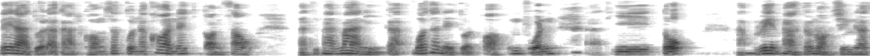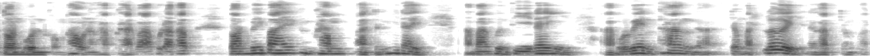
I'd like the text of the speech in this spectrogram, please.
เรดาร์ตรวจอากาศของสกลนครในตอนเช้าอ่าที่ผ่านมานี่ก็บ่ทันได้ตรวจพบกลุ่มฝนที่ตกบริเวณภาคตะวันออกเฉียงเหนือตอนบนของเฮานะครับคาดว่าพุ่นละครับ ตอนบ่ายๆค่ำๆอาจจะมีได้บางพื้นที่ในบริเวณทางจังหวัดเลยนะครับ จังหวัด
